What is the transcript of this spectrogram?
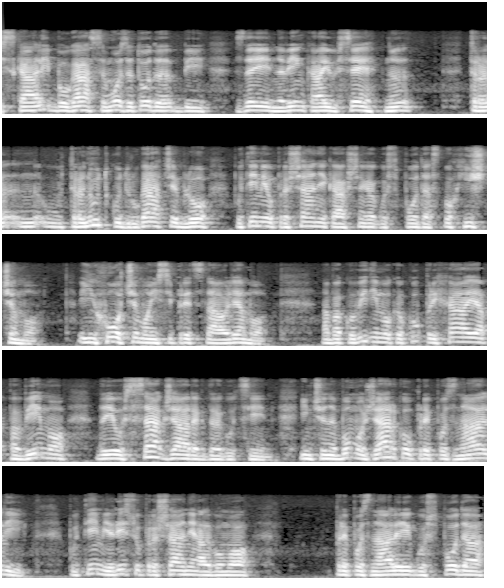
iskali Boga samo zato, da bi zdaj ne vem, kaj vse na, tra, v trenutku drugače bilo, potem je vprašanje, kakšnega Gospoda sploh iščemo in hočemo in si predstavljamo. Ampak, ko vidimo, kako prihaja, pa vemo, da je vsak žarek dragocen. In če ne bomo žarkov prepoznali, potem je res vprašanje, ali bomo prepoznali Gospoda,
